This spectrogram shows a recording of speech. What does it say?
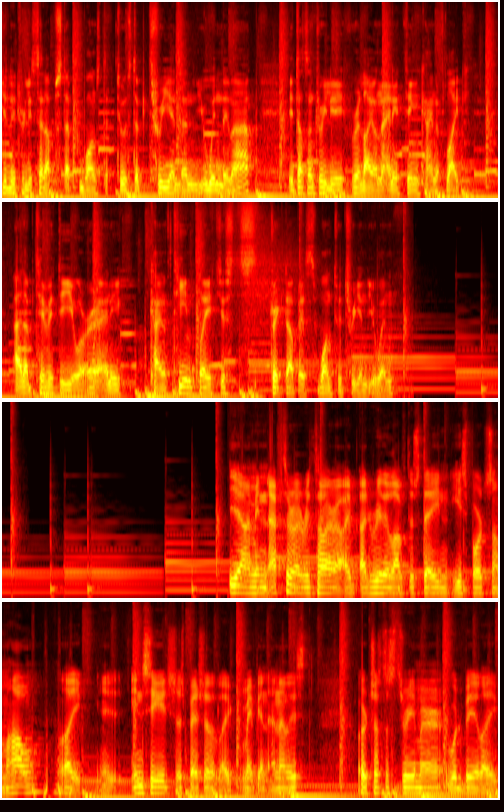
you literally set up step one, step two, step three and then you win the map. It doesn't really rely on anything kind of like adaptivity or any kind of team play, just strict up is one, two, three and you win. Yeah, I mean, after I retire, I, would really love to stay in esports somehow, like in Siege, especially like maybe an analyst or just a streamer would be like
